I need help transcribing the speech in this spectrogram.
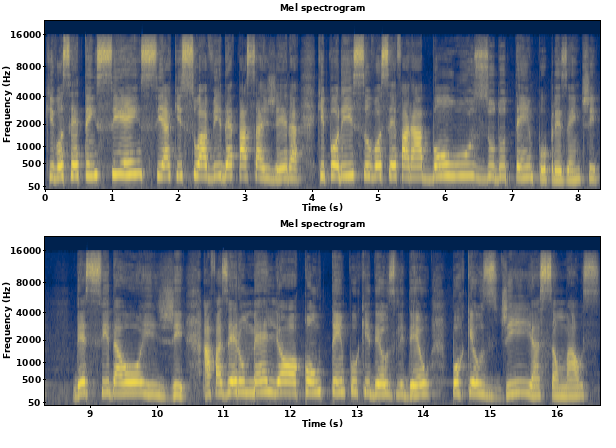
que você tem ciência que sua vida é passageira, que por isso você fará bom uso do tempo presente. Decida hoje a fazer o melhor com o tempo que Deus lhe deu, porque os dias são maus.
